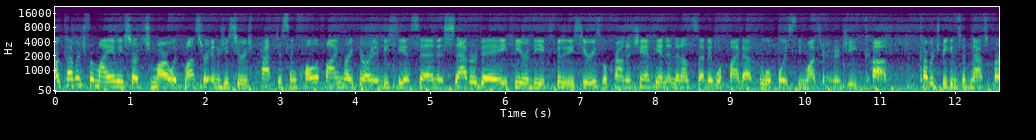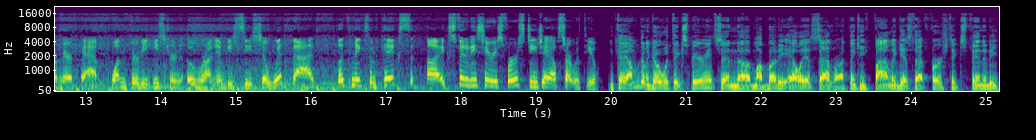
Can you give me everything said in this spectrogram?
Our coverage from Miami starts tomorrow with Monster Energy Series practice and qualifying right here on NBCSN. Saturday, here the Xfinity Series will crown a champion, and then on Sunday we'll find out who will hoist the Monster Energy Cup. Coverage begins with NASCAR America at 1.30 Eastern over on NBC. So with that, let's make some picks. Uh, Xfinity Series first. DJ, I'll start with you. Okay, I'm going to go with the experience and uh, my buddy Elliott Sadler. I think he finally gets that first Xfinity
